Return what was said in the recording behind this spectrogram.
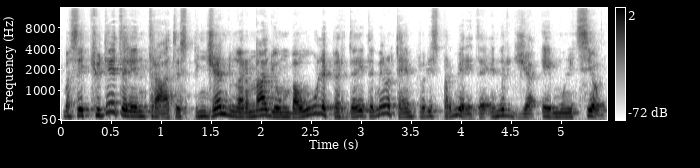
ma se chiudete le entrate spingendo un armadio o un baule perderete meno tempo e risparmierete energia e munizioni.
